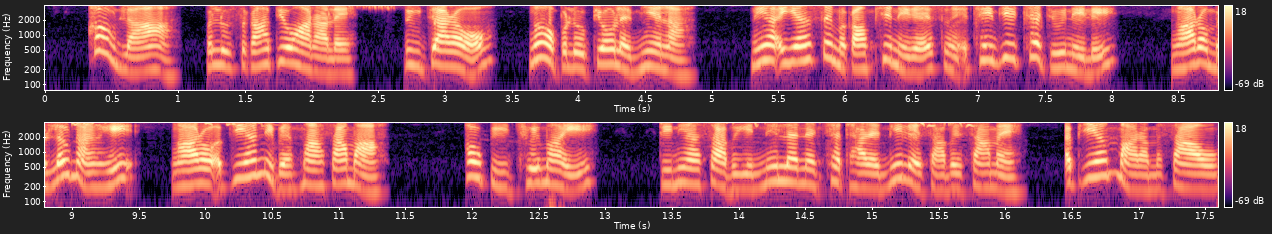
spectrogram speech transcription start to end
။ဟုတ်လားဘယ်လို့စကားပြောရတာလဲ။ तू ကြတော့ငါ့ကိုဘယ်လို့ပြောလဲမြင်လား။နေကအရန်စိတ်မကောင်းဖြစ်နေတယ်ဆိုရင်အချိန်ပြည့်ချက်ကျွေးနေလေ။ငါတော့မလုံနိုင်ဟေ့။ငါတော့အပြင်းကနေပဲမှားစားမှာ။ဟုတ်ပြီချွေးမရေဒီနေ့ကစပြီးနေ့လက်နဲ့ချက်ထားတဲ့နေ့လယ်စားပဲစားမယ်။အပြင်းမှာတာမစားဘူး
